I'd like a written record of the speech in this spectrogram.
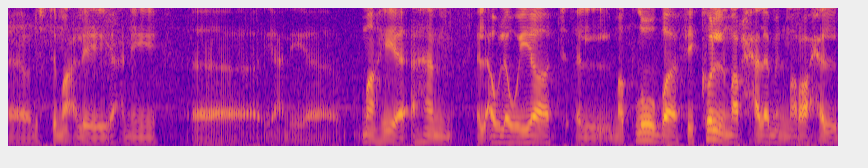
والاستماع ل يعني يعني ما هي أهم الأولويات المطلوبة في كل مرحلة من مراحل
